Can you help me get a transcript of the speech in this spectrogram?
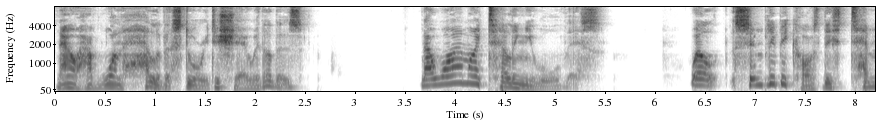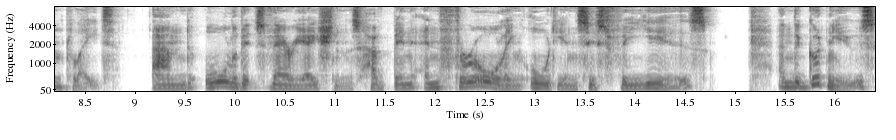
now have one hell of a story to share with others. Now, why am I telling you all this? Well, simply because this template and all of its variations have been enthralling audiences for years. And the good news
